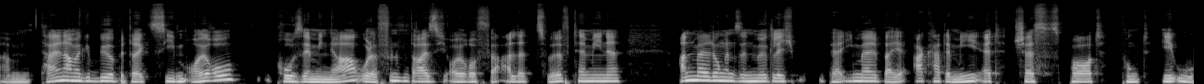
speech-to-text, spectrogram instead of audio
Ähm, Teilnahmegebühr beträgt 7 Euro pro Seminar oder 35 Euro für alle 12 Termine. Anmeldungen sind möglich per E-Mail bei akademie.chessport.eu.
